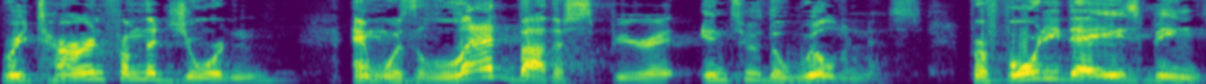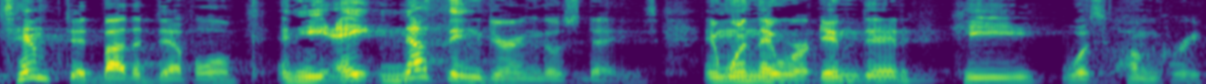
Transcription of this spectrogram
returned from the Jordan and was led by the Spirit into the wilderness for 40 days being tempted by the devil, and he ate nothing during those days. And when they were ended, he was hungry.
